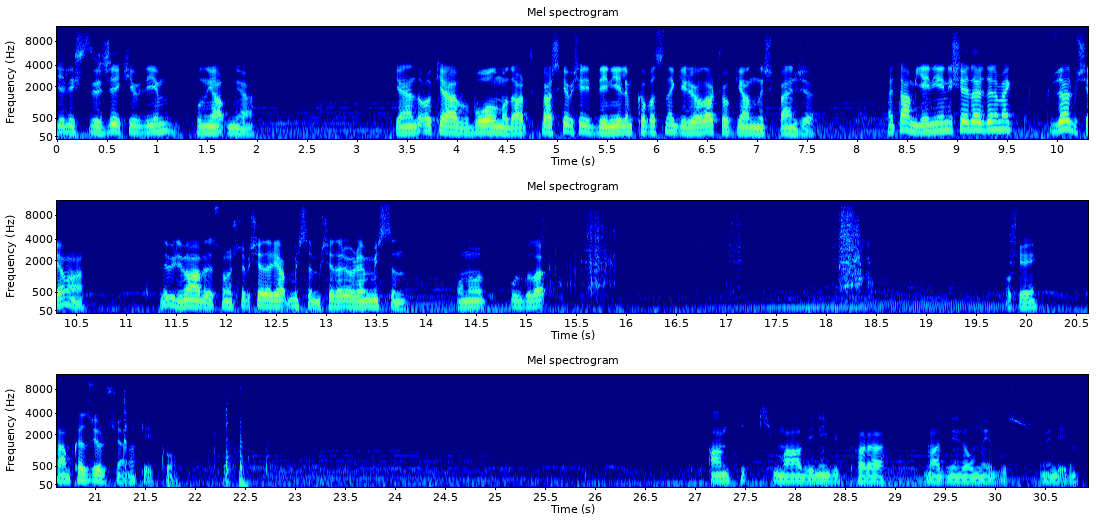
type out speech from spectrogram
geliştirici ekip diyeyim bunu yapmıyor. Genelde okey abi bu olmadı artık başka bir şey deneyelim kafasına giriyorlar çok yanlış bence. Ha, tamam yeni yeni şeyler denemek güzel bir şey ama. Ne bileyim abi sonuçta bir şeyler yapmışsın, bir şeyler öğrenmişsin. Onu uygula. Okey. Tamam kazıyoruz şu an. Okey cool. Antik madeni bir para. Madeni de olmayabilir. Emin değilim.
